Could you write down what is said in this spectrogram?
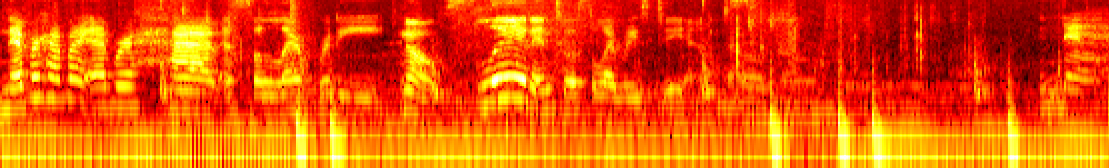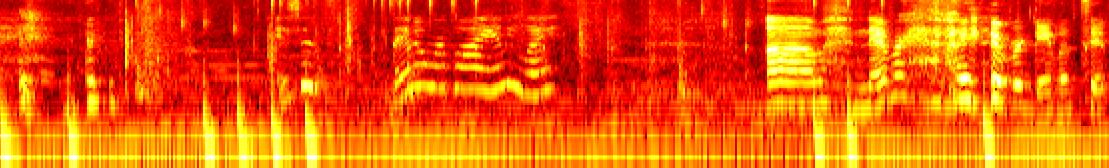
Never have I ever had a celebrity, no, slid into a celebrity's DMs. Oh no. Nah. it's just, they don't reply anyway. Um, never have I ever gave a tip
